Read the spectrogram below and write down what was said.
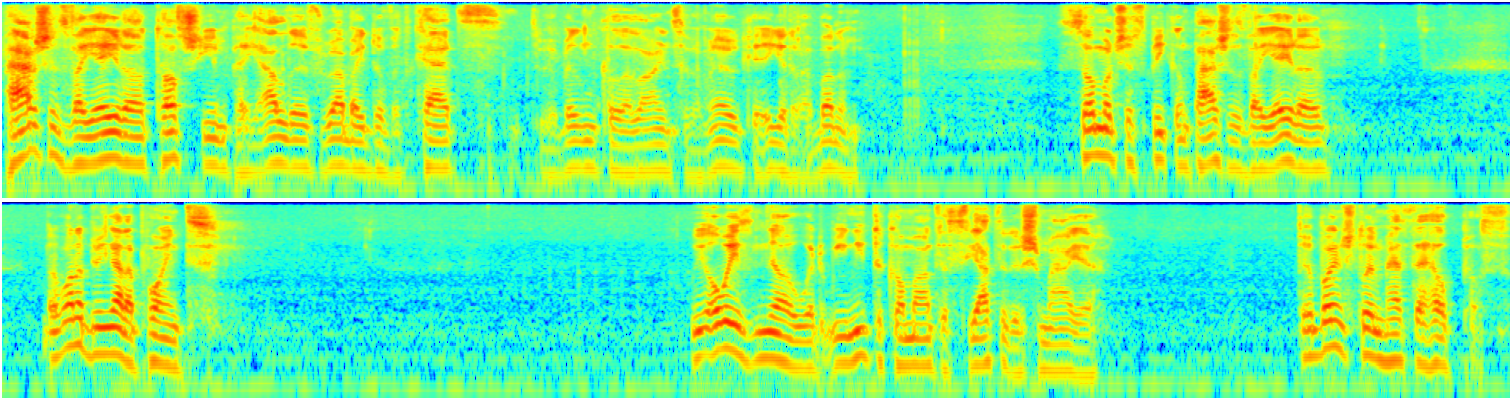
Parshas Vayera, Tovshim Pei Aleph, Rabbi David Katz, the Rabbinical Alliance of America, Igad Rabbanim. So much to speak on Parshas Vayera, but I want to bring out a point. We always know what we need to come on to Siyata Shmaya. The Rabbeinu Shloim has to help us.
